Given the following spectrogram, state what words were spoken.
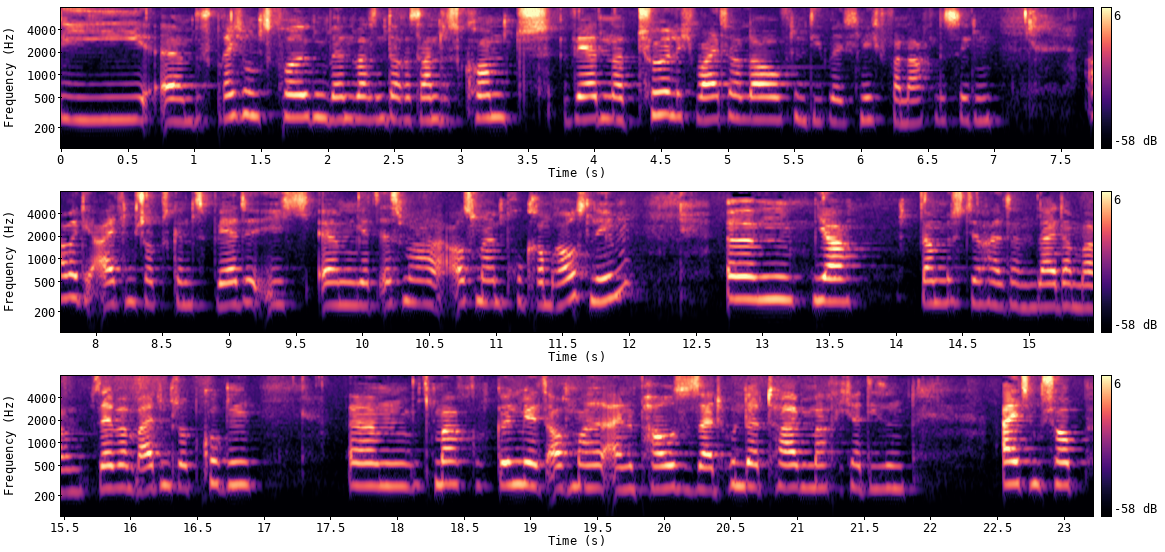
Die ähm, Besprechungsfolgen, wenn was Interessantes kommt, werden natürlich weiterlaufen. Die werde ich nicht vernachlässigen. Aber die Item Shop Skins werde ich ähm, jetzt erstmal aus meinem Programm rausnehmen. Ähm, ja, da müsst ihr halt dann leider mal selber im Item Shop gucken. Ähm, ich mach, gönn mir jetzt auch mal eine Pause. Seit 100 Tagen mache ich ja diesen Item Shop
